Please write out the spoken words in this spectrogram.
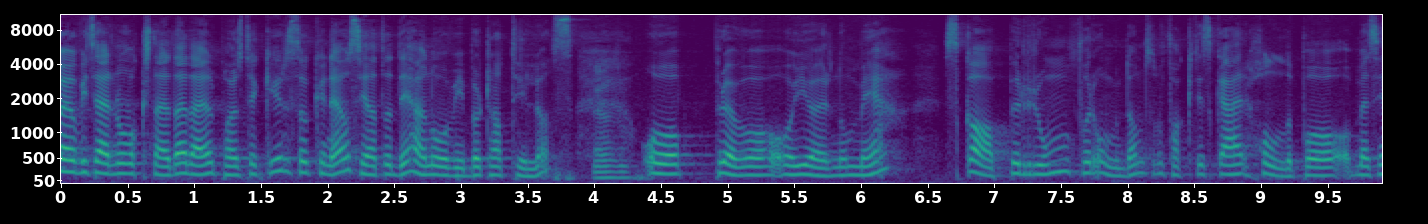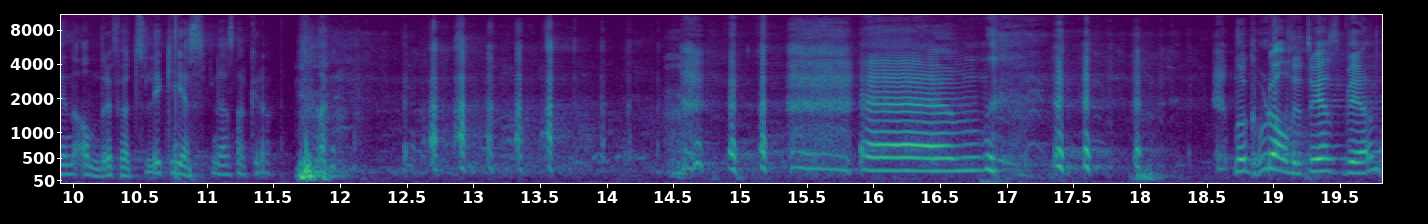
og Hvis jeg er noen voksne der, det er et par stykker, så kunne jeg jo si at det er noe vi bør ta til oss. Ja. Og prøve å, å gjøre noe med. Skape rom for ungdom som faktisk er holder på med sin andre fødsel. Ikke Jespen jeg snakker, da. um, Nå kommer du aldri til å gjespe igjen.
